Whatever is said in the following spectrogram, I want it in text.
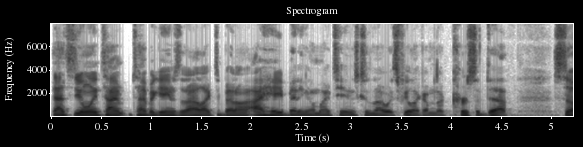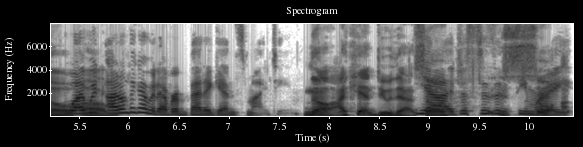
That's the only time type of games that I like to bet on. I hate betting on my teams because I always feel like I'm the curse of death. So Well, I would. um, I don't think I would ever bet against my team. no, I can't do that. yeah, so it just doesn't seem so right.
